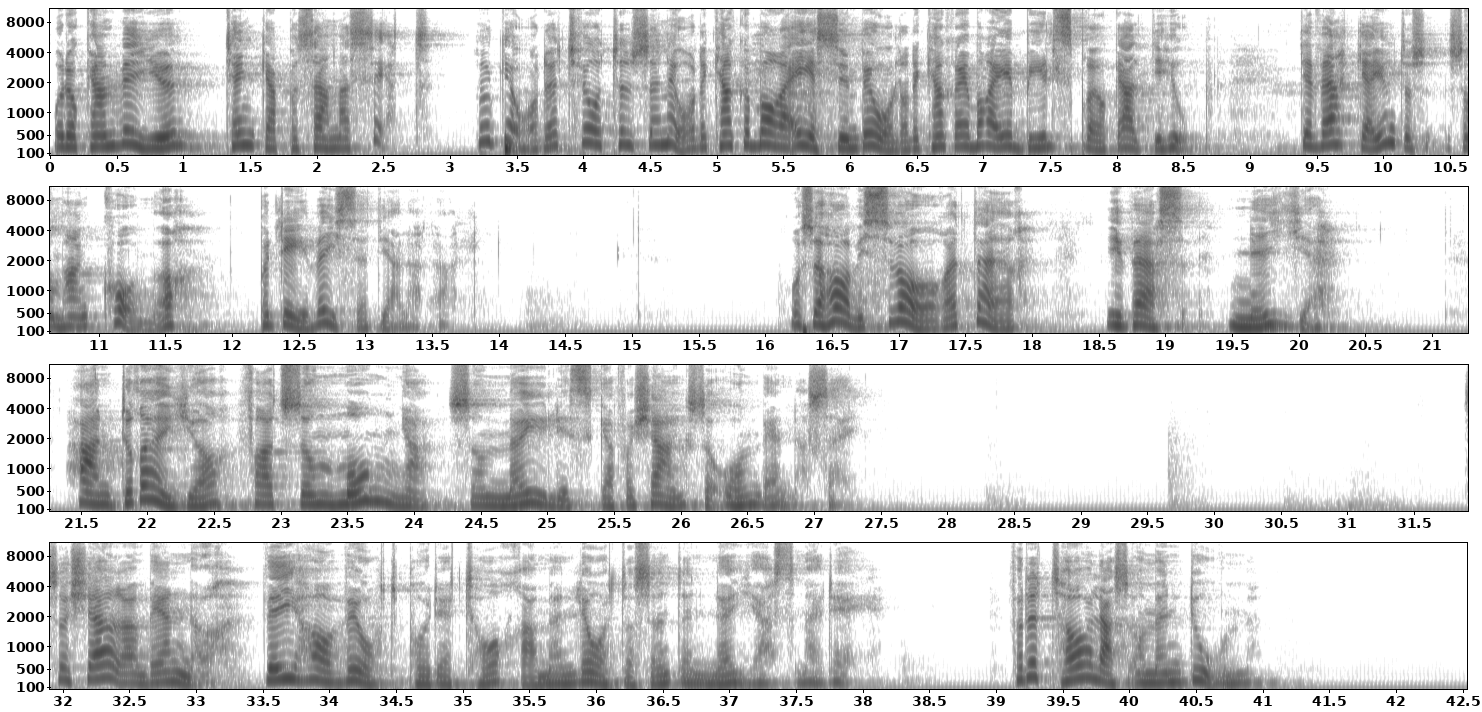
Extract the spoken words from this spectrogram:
Och då kan vi ju tänka på samma sätt. Hur går det 2000 år? Det kanske bara är symboler, det kanske bara är bildspråk alltihop. Det verkar ju inte som han kommer på det viset i alla fall. Och så har vi svaret där i vers 9. Han dröjer för att så många som möjligt ska få chans att omvända sig. Så kära vänner, vi har vårt på det torra men låt oss inte nöjas med det. För det talas om en dom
